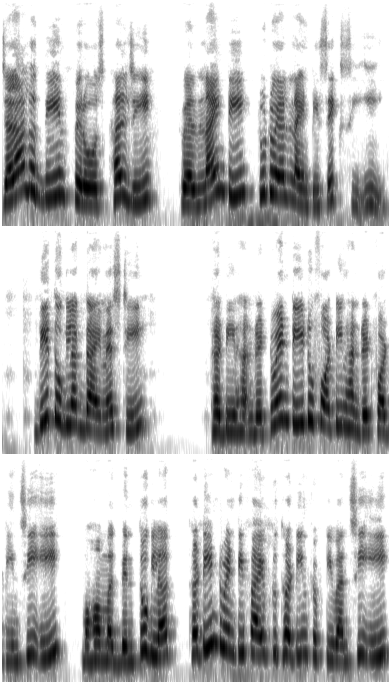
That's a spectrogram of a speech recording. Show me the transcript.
Jalaluddin Firoz Khalji 1290 to 1296 CE. The Tughlaq dynasty 1320 to 1414 CE, Muhammad bin Tughlaq 1325 to 1351 CE,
